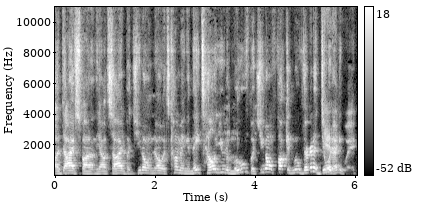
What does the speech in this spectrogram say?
a dive spot on the outside but you don't know it's coming and they tell you to move but you don't fucking move they're gonna do it anyway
